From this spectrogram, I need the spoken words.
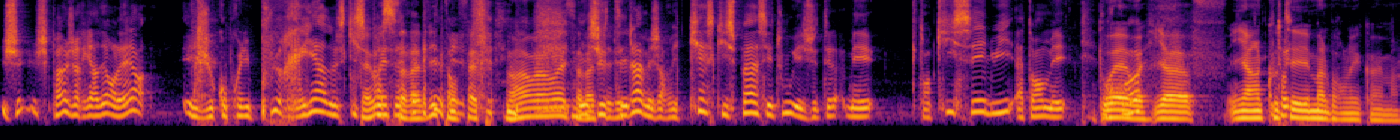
je, je sais pas, j'ai regardé en l'air et je comprenais plus rien de ce qui se Ah ouais, passait. ça va vite en fait. Ouais, ouais, ouais, ça mais j'étais là, mais genre, mais qu'est-ce qui se passe et tout. Et j'étais là, mais attends, qui c'est lui? Attends, mais pourquoi? Ouais, ouais. Il y a, il y a un côté mal branlé quand même.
